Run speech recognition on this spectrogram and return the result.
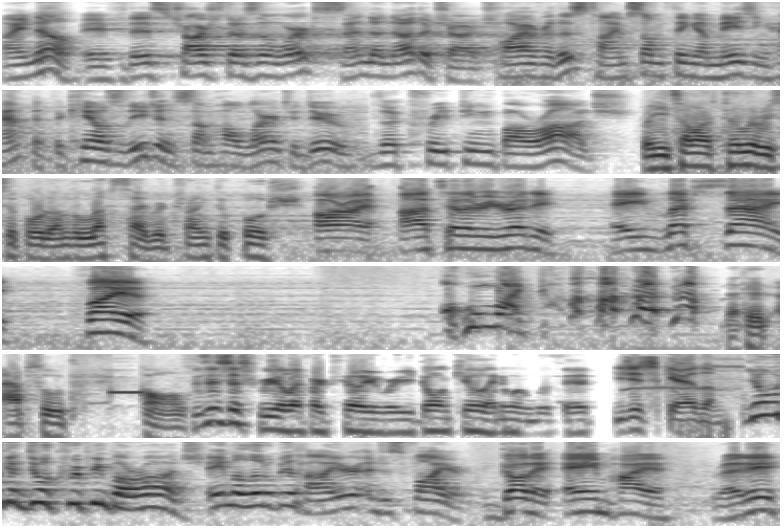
I know, if this charge doesn't work, send another charge. However, this time something amazing happened. The Chaos Legion somehow learned to do the creeping barrage. We need some artillery support on the left side. We're trying to push. Alright, artillery ready. Aim left side. Fire. Oh my god! That hit absolute f. This is just real life artillery where you don't kill anyone with it. You just scare them. Yo, we can do a creeping barrage. Aim a little bit higher and just fire. Got it. Aim higher. Ready?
